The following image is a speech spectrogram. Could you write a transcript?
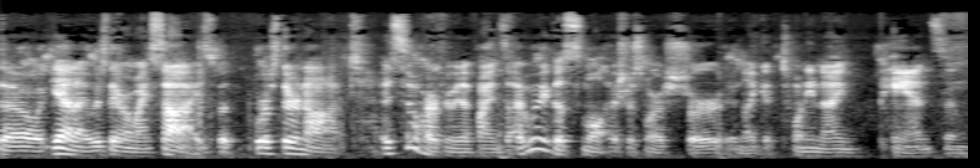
So again, I wish they were my size, but of course they're not. It's so hard for me to find. I'm like a small, extra small shirt and like a 29 pants and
